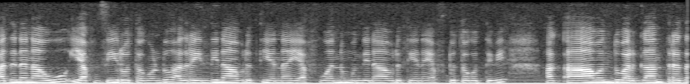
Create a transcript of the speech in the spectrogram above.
ಅದನ್ನು ನಾವು ಎಫ್ ಝೀರೋ ತಗೊಂಡು ಅದರ ಹಿಂದಿನ ಆವೃತ್ತಿಯನ್ನು ಎಫ್ ಒನ್ ಮುಂದಿನ ಆವೃತ್ತಿಯನ್ನು ಎಫ್ ಟು ತಗೋತೀವಿ. ಆ- ಒಂದು ವರ್ಗಾಂತರದ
